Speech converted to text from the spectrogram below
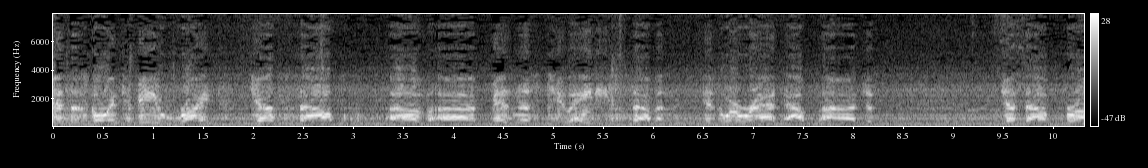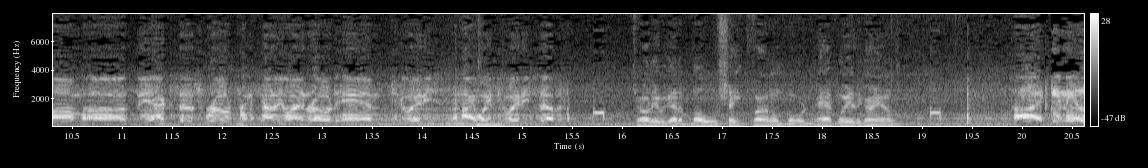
This is going to be right just south of uh, Business 287 is where we're at, out uh, just just out from uh, access road from County Line Road and 280 Highway 287. Charlie, we got a bowl-shaped funnel more than halfway to the ground. All right, give me a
